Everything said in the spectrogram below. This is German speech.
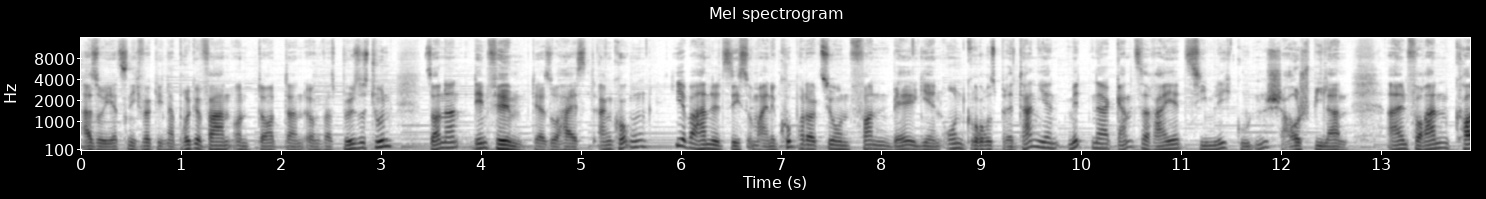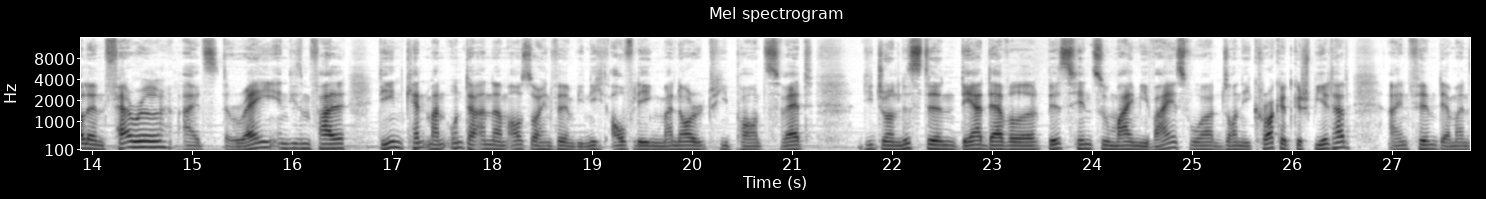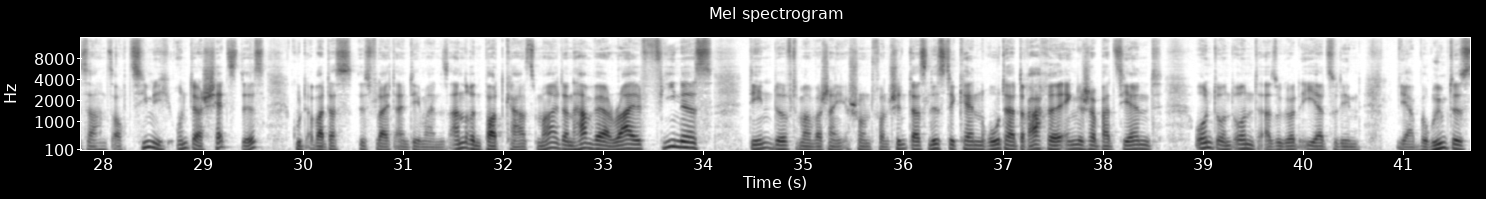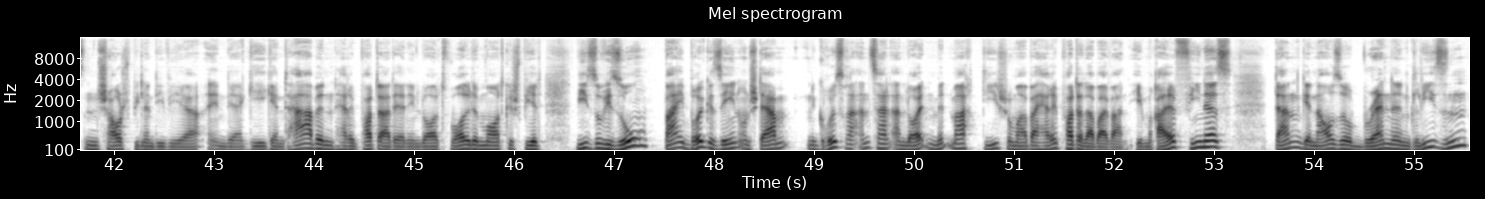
Also jetzt nicht wirklich nach Brücke fahren und dort dann irgendwas Böses tun, sondern den Film, der so heißt, angucken. Hierbei handelt es sich um eine Koproduktion von Belgien und Großbritannien mit einer ganzen Reihe ziemlich guten Schauspielern. Allen voran Colin Farrell als Ray in diesem Fall. Den kennt man unter anderem aus solchen Filmen wie Nicht auflegen, Minority Report, Sweat, die Journalistin Daredevil bis hin zu Miami Vice, wo er Johnny Crockett gespielt hat. Ein Film, der meines Erachtens auch ziemlich unterschätzt ist. Gut, aber das ist vielleicht ein Thema eines anderen Podcasts mal. Dann haben wir Ralph Fiennes, den dürfte man wahrscheinlich schon von Schindlers Liste kennen. Roter Drache, englischer Patient und, und, und. Also gehört eher zu den ja, berühmtesten Schauspielern, die wir in der Gegend haben. Harry Potter ja den Lord Voldemort gespielt. Wie sowieso bei Brücke sehen und sterben eine größere Anzahl an Leuten mitmacht, die schon mal bei Harry Potter dabei waren. Eben Ralph Fiennes, dann genauso Brandon Gleason,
